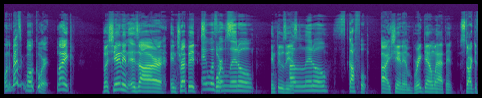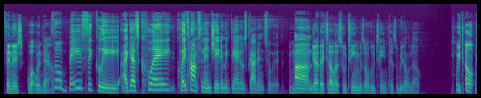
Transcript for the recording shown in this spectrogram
on the basketball court. Like, but Shannon is our intrepid It was a sports little, a enthusiast. little scuffle. All right, Shannon, break down what happened, start to finish, what went down. So basically, I guess Klay, Klay Thompson and Jaden McDaniels got into it. Mhm. Um, yeah, they tell us who team is on who team because we don't know. We don't.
